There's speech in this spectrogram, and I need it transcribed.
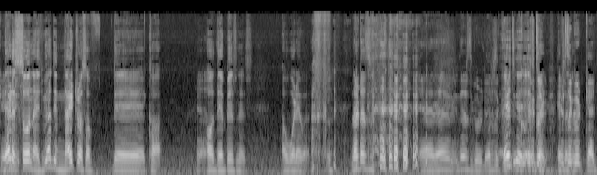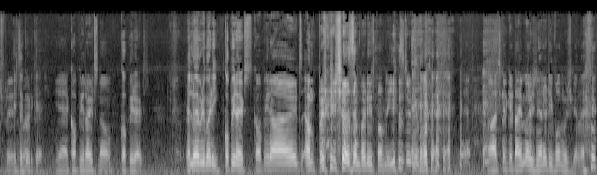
that is we, so nice. We are the nitros of the car yeah. or their business or whatever. that is, yeah, that, that's good. That's a good, it's good. It's, it's good. A, it's, it's a, a good, good catchphrase. It's a good catch. Yeah, copyrights now. Copyrights. Hello, everybody. Copyrights. Copyrights. I'm pretty sure somebody's probably used it before. Today's time, originality is very difficult.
